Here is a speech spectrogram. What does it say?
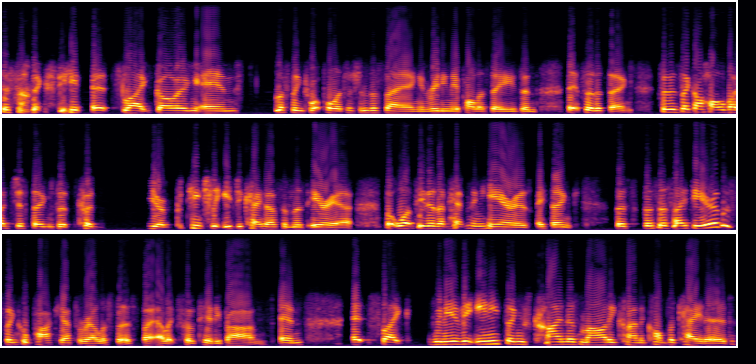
To some extent, it's like going and listening to what politicians are saying and reading their policies and that sort of thing. So there's like a whole bunch of things that could, you know, potentially educate us in this area. But what's ended up happening here is, I think, there's, this idea of the single Pākehā paralysis by Alex Hotere-Barnes, and it's like whenever anything's kind of Maori, kind of complicated,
